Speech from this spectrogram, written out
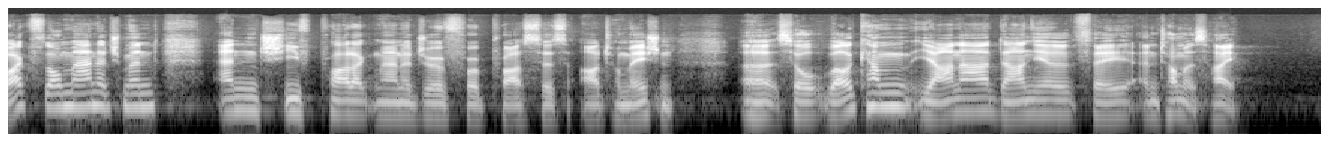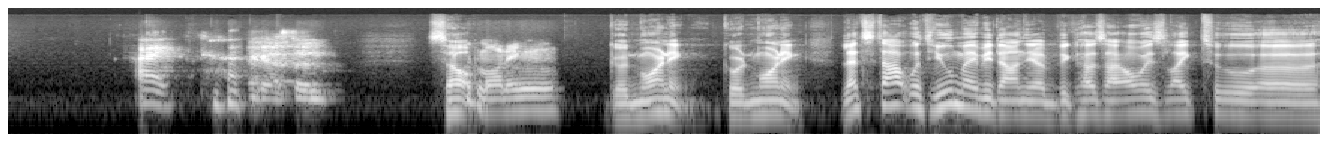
Workflow Management and chief product manager for process automation. Uh, so welcome, Jana, Daniel, Fei, and Thomas. Hi. Hi. Hi, Karsten. So, good morning. Good morning. Good morning. Let's start with you, maybe Daniel, because I always like to uh,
